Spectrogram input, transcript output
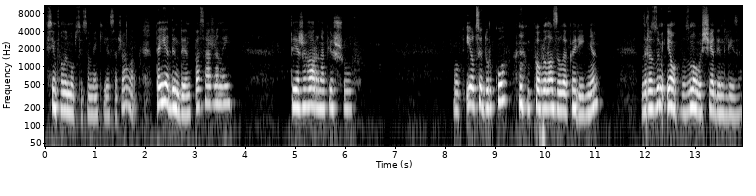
всім фаленопсисам, які я саджала. Та й один ден посаджений, теж гарно пішов. От. І оце дурко повилазило коріння. Зрозумі... О, знову ще один лізе.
